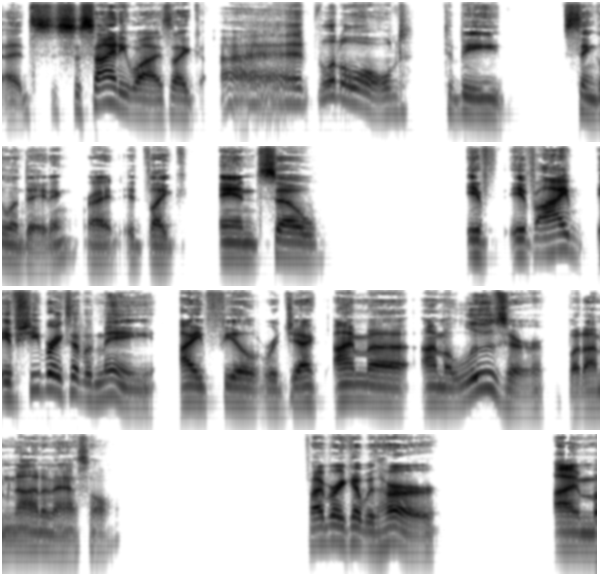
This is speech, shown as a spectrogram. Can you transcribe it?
uh, society wise, like uh, a little old to be single and dating, right? It like, and so if if I if she breaks up with me, I feel reject. I'm a I'm a loser, but I'm not an asshole. If I break up with her, I'm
